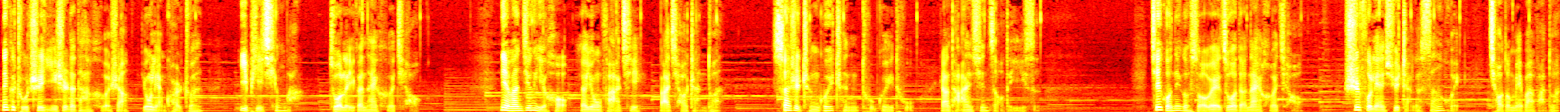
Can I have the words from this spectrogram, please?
那个主持仪式的大和尚用两块砖、一匹青瓦做了一个奈何桥。念完经以后，要用法器把桥斩断，算是尘归尘，土归土，让他安心走的意思。结果那个所谓做的奈何桥，师傅连续斩了三回，桥都没办法断。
